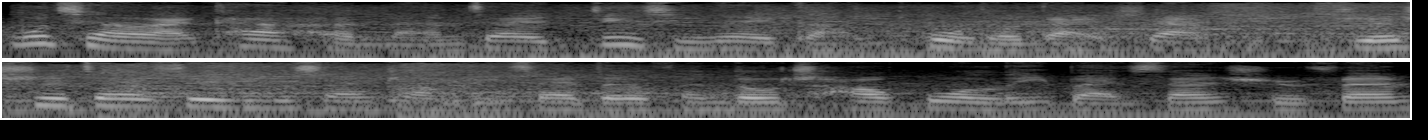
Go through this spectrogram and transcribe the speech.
目前来看，很难在近期内敢获得改善。爵士在最近三场比赛得分都超过了一百三十分。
